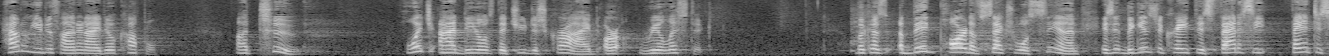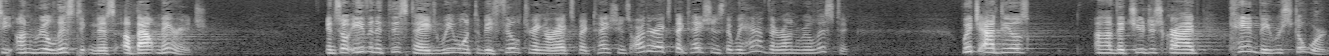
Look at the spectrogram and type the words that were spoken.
How do you define an ideal couple? Uh, two, which ideals that you described are realistic? Because a big part of sexual sin is it begins to create this fantasy, fantasy unrealisticness about marriage. And so, even at this stage, we want to be filtering our expectations. Are there expectations that we have that are unrealistic? Which ideals uh, that you describe can be restored?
